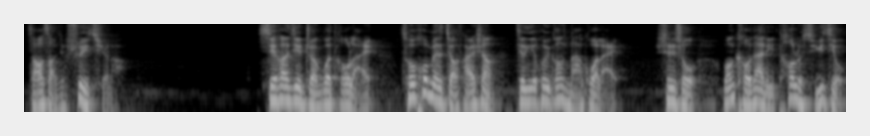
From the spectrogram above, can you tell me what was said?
早早就睡去了。谢汉静转过头来，从后面的脚台上将烟灰缸拿过来，伸手往口袋里掏了许久。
